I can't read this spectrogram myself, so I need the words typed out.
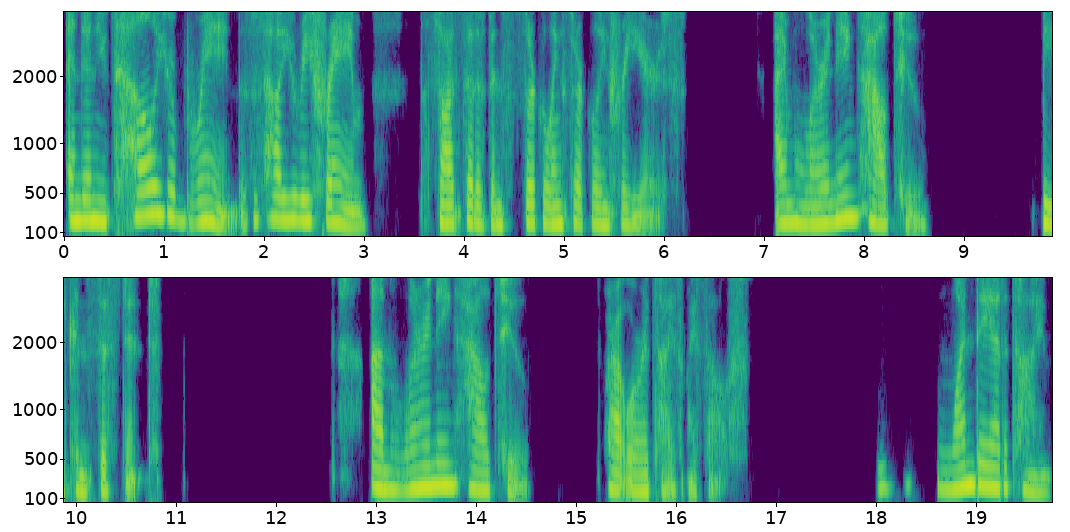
And then you tell your brain, this is how you reframe the thoughts that have been circling, circling for years. I'm learning how to be consistent. I'm learning how to prioritize myself. Mm-hmm. One day at a time,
